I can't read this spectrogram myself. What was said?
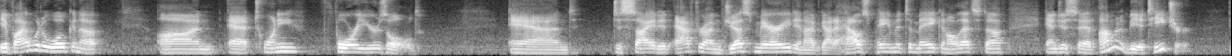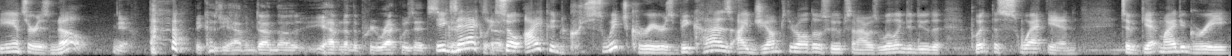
If I would have woken up on at 24 years old and decided after I'm just married and I've got a house payment to make and all that stuff, and just said, I'm going to be a teacher, the answer is no. yeah. because you haven't done the you haven't done the prerequisites. to- Exactly. to- So I could switch careers because I jumped through all those hoops and I was willing to do the put the sweat in to get my degree.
